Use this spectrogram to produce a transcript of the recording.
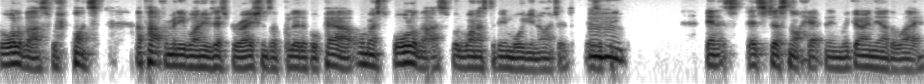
all of us would want apart from anyone whose aspirations of political power, almost all of us would want us to be more united as mm-hmm. And it's it's just not happening. We're going the other way.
